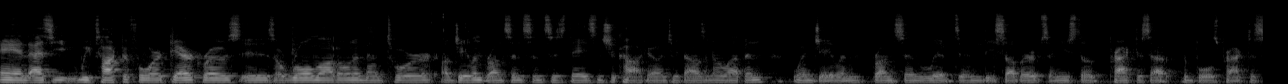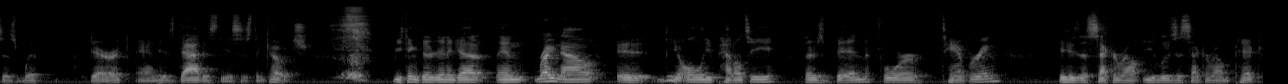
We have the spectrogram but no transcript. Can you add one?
And as you, we've talked before, Derrick Rose is a role model and a mentor of Jalen Brunson since his days in Chicago in 2011 when Jalen Brunson lived in the suburbs and used to practice at the Bulls practices with Derrick, and his dad is the assistant coach. You think they're going to get, and right now, it, the only penalty there's been for tampering is a second round you lose a second round pick.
